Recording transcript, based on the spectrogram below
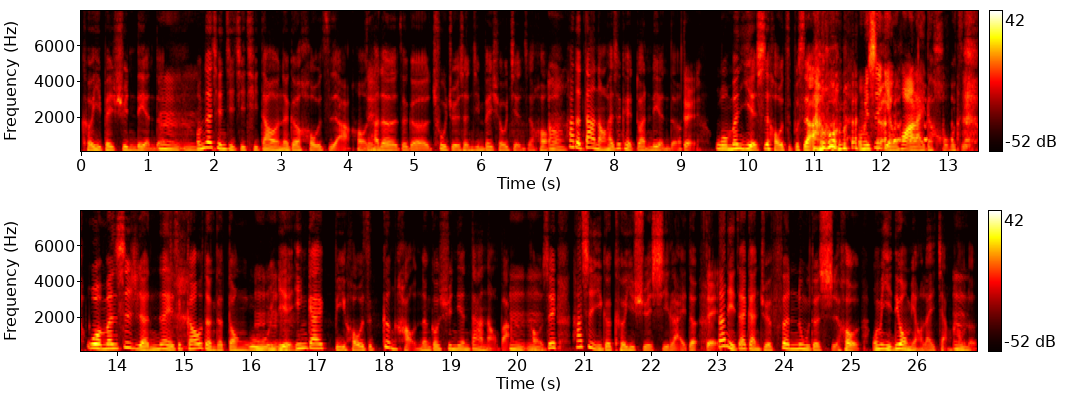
可以被训练的。嗯嗯，我们在前几集提到的那个猴子啊，哦，它的这个触觉神经被修剪之后，嗯，它的大脑还是可以锻炼的。对，我们也是猴子，不是啊？我们我们是演化来的猴子，我们是人类，是高等的动物，嗯嗯，也应该比猴子更好，能够训练大脑吧？嗯嗯，好，所以它是一个可以学习来的。对，那你在感觉愤怒的时候，我们以六秒来讲好了。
